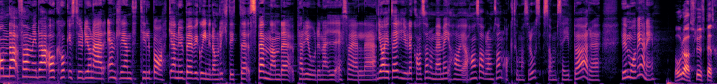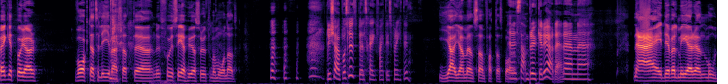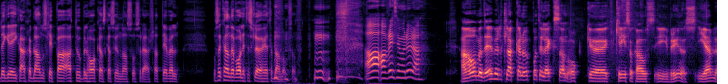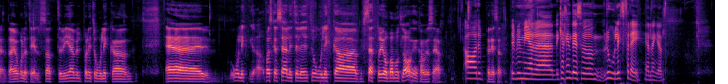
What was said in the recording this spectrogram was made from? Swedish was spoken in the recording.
Måndag förmiddag och Hockeystudion är äntligen tillbaka. Nu börjar vi gå in i de riktigt eh, spännande perioderna i SHL. Jag heter Julia Karlsson och med mig har jag Hans Abrahamsson och Thomas Ros som säger bör. Hur mår vi hörni? Jodå, slutspelsskägget börjar vakna till liv här så att eh, nu får vi se hur jag ser ut om en månad. du kör på slutspelsskägg faktiskt på riktigt? Jajamensan, fattas bara. Är det sant? Brukar du göra det? Det eh, Nej, det är väl mer en modegrej kanske ibland att slippa att dubbelhakan ska synas och sådär. Så att det är väl... Och så kan det vara lite slöhet ibland också. mm. Ja, Avris, hur mår du då? Ja, men det är väl klackarna uppåt i Leksand och eh, kris och kaos i Brynäs i Gävle där jag håller till. Så att vi är väl på lite olika, eh, olika vad ska jag säga, lite, lite olika sätt att jobba mot lagen kan vi säga. Ja, det, på det, sättet. det blir mer, eh, det kanske inte är så roligt för dig helt enkelt.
